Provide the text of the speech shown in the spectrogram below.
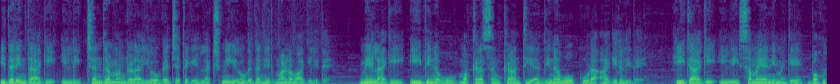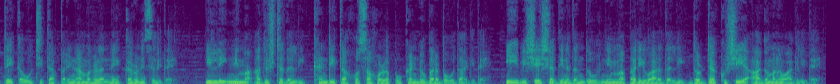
ಇದರಿಂದಾಗಿ ಇಲ್ಲಿ ಚಂದ್ರಮಂಗಳ ಯೋಗ ಜತೆಗೆ ಲಕ್ಷ್ಮಿ ಯೋಗದ ನಿರ್ಮಾಣವಾಗಲಿದೆ. ಮೇಲಾಗಿ ಈ ದಿನವು ಮಕರ ಸಂಕ್ರಾಂತಿಯ ದಿನವೂ ಕೂಡ ಆಗಿರಲಿದೆ. ಹೀಗಾಗಿ ಇಲ್ಲಿ ಸಮಯ ನಿಮಗೆ ಬಹುತೇಕ ಉಚಿತ ಪರಿಣಾಮಗಳನ್ನೇ ಕರುಣಿಸಲಿದೆ. ಇಲ್ಲಿ ನಿಮ್ಮ ಅದೃಷ್ಟದಲ್ಲಿ ಖಂಡಿತ ಹೊಸ ಹೊಳಪು ಕಂಡುಬರಬಹುದಾಗಿದೆ. ಈ ವಿಶೇಷ ದಿನದಂದು ನಿಮ್ಮ ಪರಿವಾರದಲ್ಲಿ ದೊಡ್ಡ ಖುಷಿಯ ಆಗಮನವಾಗಲಿದೆ.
